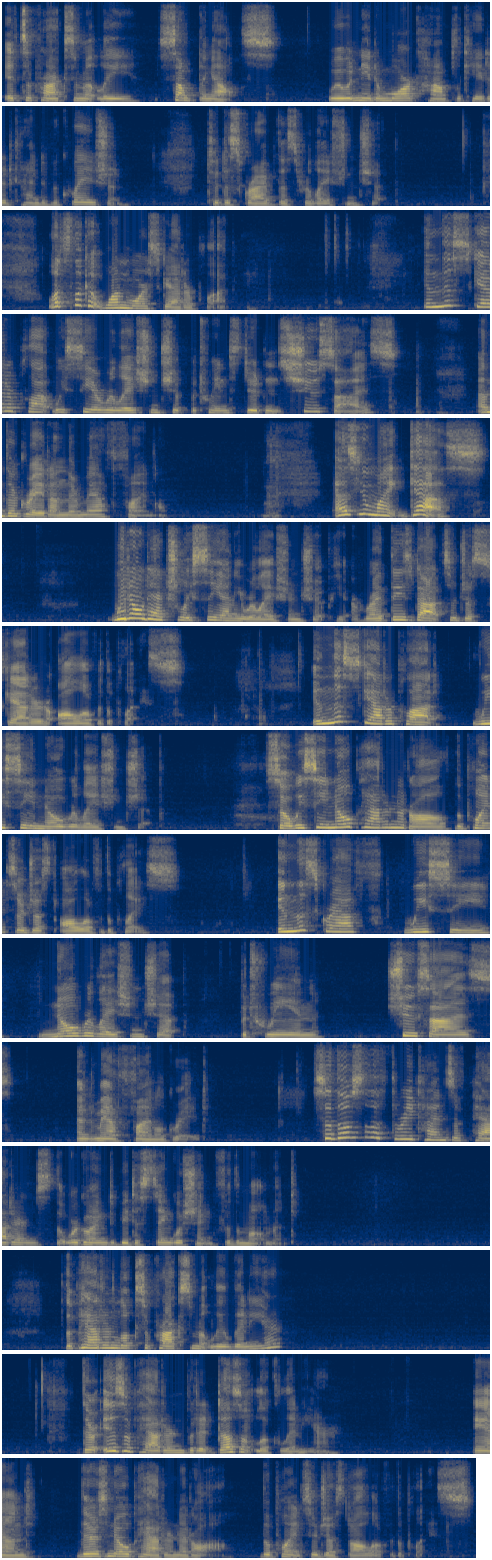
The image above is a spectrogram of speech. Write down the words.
It's approximately something else. We would need a more complicated kind of equation to describe this relationship. Let's look at one more scatter plot. In this scatter plot, we see a relationship between students' shoe size and their grade on their math final. As you might guess, we don't actually see any relationship here, right? These dots are just scattered all over the place. In this scatter plot, we see no relationship. So we see no pattern at all. The points are just all over the place. In this graph, we see no relationship between shoe size and math final grade. So those are the three kinds of patterns that we're going to be distinguishing for the moment. The pattern looks approximately linear. There is a pattern, but it doesn't look linear. And there's no pattern at all. The points are just all over the place.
